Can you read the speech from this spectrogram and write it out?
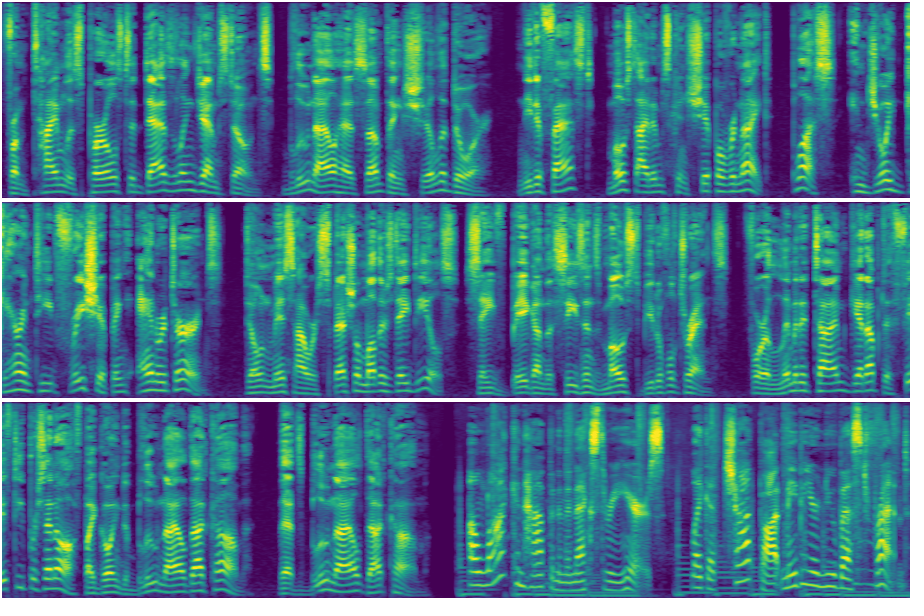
From timeless pearls to dazzling gemstones, Blue Nile has something she'll adore. Need it fast? Most items can ship overnight. Plus, enjoy guaranteed free shipping and returns. Don't miss our special Mother's Day deals. Save big on the season's most beautiful trends. For a limited time, get up to 50% off by going to BlueNile.com. That's BlueNile.com. A lot can happen in the next three years. Like a chatbot may be your new best friend.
